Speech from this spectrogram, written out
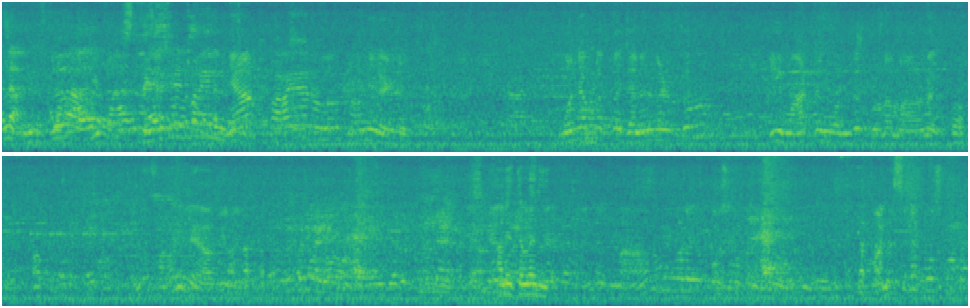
അല്ല ഞാൻ പറയാനുള്ളത് പറഞ്ഞു കഴിഞ്ഞു. മുനമ്പത്തെ ജനങ്ങൾക്കും ഈ മാറ്റം കൊണ്ട് ഗുണമാണ്. പറഞ്ഞില്ലേ ആദ്യമേ അല്ലെ തള്ളല്ലേ നാമങ്ങൾ പോസ്റ്റ്മോർട്ടം ചെയ്തു മനസ്സിനെ പോസ്റ്റ്മോർട്ടം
